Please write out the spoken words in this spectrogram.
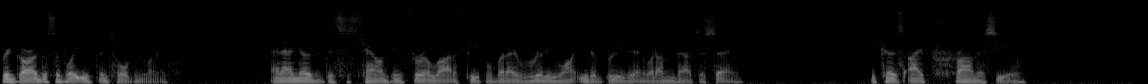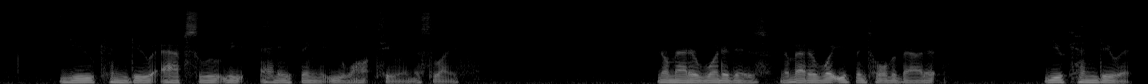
regardless of what you've been told in life. And I know that this is challenging for a lot of people, but I really want you to breathe in what I'm about to say. Because I promise you, you can do absolutely anything that you want to in this life no matter what it is, no matter what you've been told about it, you can do it.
